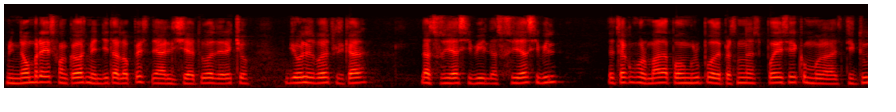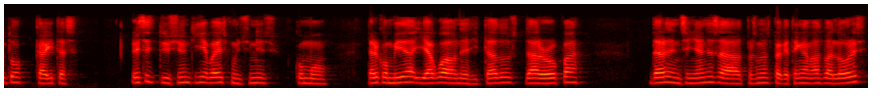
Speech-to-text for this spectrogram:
Mi nombre es Juan Carlos Mendieta López de la licenciatura de Derecho. Yo les voy a explicar la sociedad civil. La sociedad civil está conformada por un grupo de personas, puede ser como el Instituto Caritas. Esta institución tiene varias funciones como dar comida y agua a los necesitados, dar ropa, dar enseñanzas a las personas para que tengan más valores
